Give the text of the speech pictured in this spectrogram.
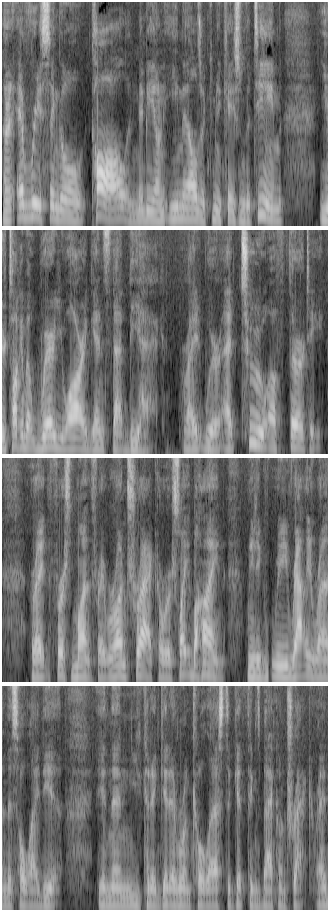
And on every single call, and maybe on emails or communication with the team, you're talking about where you are against that BHAG, right? We're at two of 30, right? The first month, right? We're on track or we're slightly behind. We need to re rally around this whole idea and then you of get everyone coalesced to get things back on track, right?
